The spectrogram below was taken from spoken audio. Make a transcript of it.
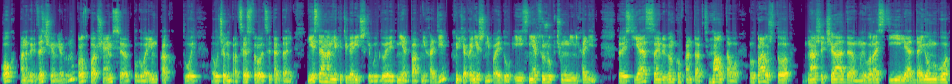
Ок, она говорит, зачем? Я говорю, ну, просто пообщаемся, поговорим, как твой учебный процесс строится и так далее. Если она мне категорически будет говорить, нет, пап, не ходи, я, конечно, не пойду. И с ней обсужу, почему мне не ходить. То есть я с своим ребенком в контакте. Мало того, вы правы, что наше чадо, мы его растили, отдаем его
